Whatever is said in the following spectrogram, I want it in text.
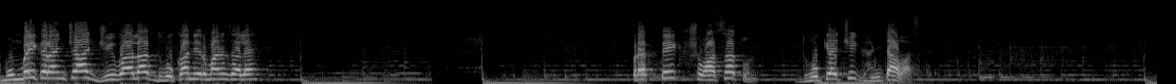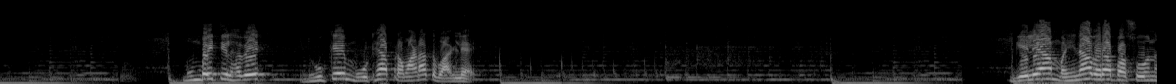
मुंबईकरांच्या जीवाला धोका निर्माण झालाय. प्रत्येक श्वासातून धोक्याची घंटा वाजते. मुंबईतील हवेत धुके मोठ्या प्रमाणात वाढले आहेत. गेल्या महिनाभरापासून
